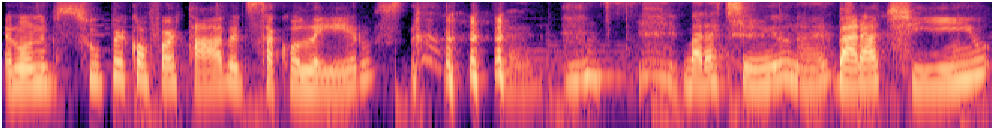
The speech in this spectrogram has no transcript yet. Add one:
Era um ônibus super confortável, de sacoleiros. É. Baratinho, né? Baratinho,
